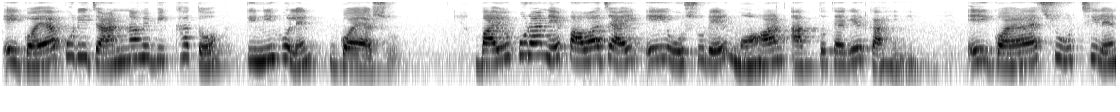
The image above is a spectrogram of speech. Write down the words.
এই গয়াপুরী যার নামে বিখ্যাত, তিনি হলেন গয়াসুর। বায়ুপুরাণে পাওয়া যায় এই অসুরের মহান আত্মত্যাগের কাহিনী। এই গয়াসুর ছিলেন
